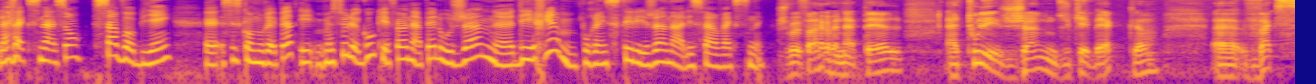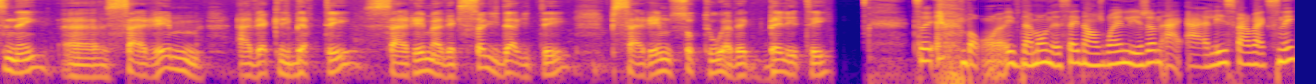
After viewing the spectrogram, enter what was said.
La vaccination, ça va bien, euh, c'est ce qu'on nous répète. Et M. Legault qui a fait un appel aux jeunes, des rimes pour inciter les jeunes à aller se faire vacciner. Je veux faire un appel à tous les jeunes du Québec. Là. vacciner, ça rime avec liberté, ça rime avec solidarité, puis ça rime surtout avec bel été. Sais, bon, évidemment, on essaie d'enjoindre les jeunes à, aller se faire vacciner.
